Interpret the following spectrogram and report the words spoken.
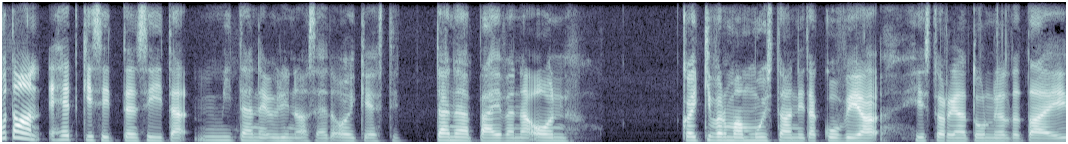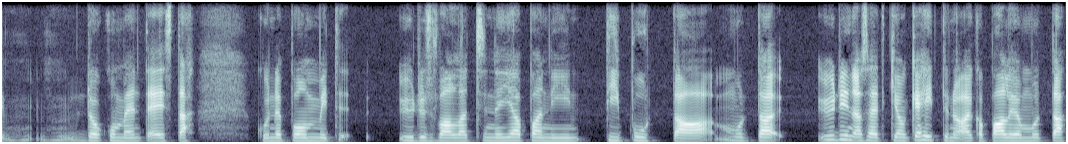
Puhutaan hetki sitten siitä, mitä ne ydinaseet oikeasti tänä päivänä on. Kaikki varmaan muistaa niitä kuvia historian tunnilta tai dokumenteista, kun ne pommit Yhdysvallat sinne Japaniin tiputtaa, mutta ydinaseetkin on kehittynyt aika paljon, mutta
